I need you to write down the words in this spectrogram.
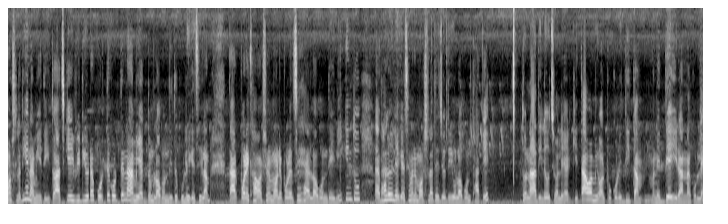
মশলা দিয়ে নামিয়ে দিই। তো আজকে এই ভিডিওটা করতে করতে না আমি একদম লবণ দিতে ভুলে গেছিলাম। তারপরে খাওয়ার সময় মনে পড়েছে হ্যাঁ লবণ দেইনি। কিন্তু ভালোই লেগেছে মানে মশলাতে যদিও লবণ থাকে, তো না দিলেও চলে আর কি। তাও আমি অল্প করে দিতাম মানে দেই রান্না করলে।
